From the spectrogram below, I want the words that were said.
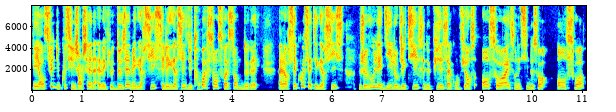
Et ensuite, du coup, si j'enchaîne avec le deuxième exercice, c'est l'exercice du 360 degrés. Alors, c'est quoi cet exercice? Je vous l'ai dit, l'objectif, c'est de puiser sa confiance en soi et son estime de soi en soi.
